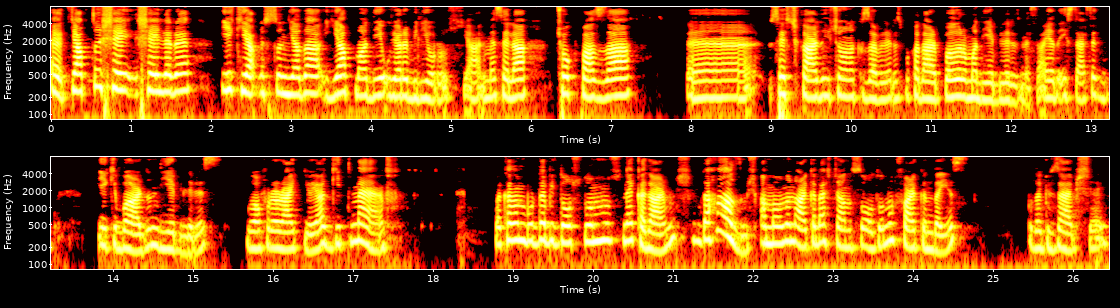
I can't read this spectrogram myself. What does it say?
Evet yaptığı şey şeylere ilk yapmışsın ya da yapma diye uyarabiliyoruz. Yani mesela çok fazla ses çıkardığı için ona kızabiliriz. Bu kadar bağırma diyebiliriz mesela. Ya da istersek iyi ki bağırdın diyebiliriz. Go for a ride diyor ya. Gitme. Bakalım burada bir dostluğumuz ne kadarmış? Daha azmış ama onun arkadaş canlısı olduğunun farkındayız. Bu da güzel bir şey.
